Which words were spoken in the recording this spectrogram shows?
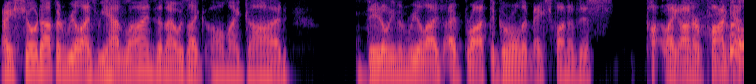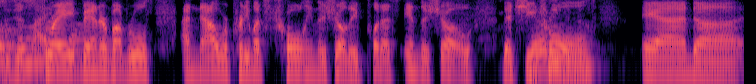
I showed up and realized we had lines, and I was like, oh my god, they don't even realize I brought the girl that makes fun of this like on her podcast is just oh straight God. Vanderpump Rules, and now we're pretty much trolling the show. They put us in the show that she trolls, and uh,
